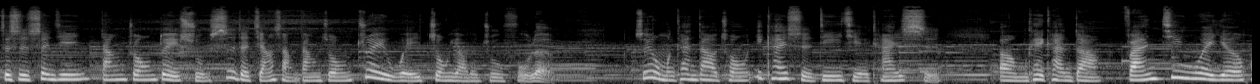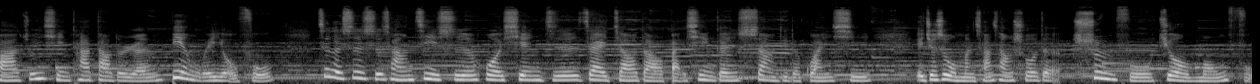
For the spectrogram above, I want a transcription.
这是圣经当中对属世的奖赏当中最为重要的祝福了。所以，我们看到从一开始第一节开始。呃，我们可以看到，凡敬畏耶和华、遵行他道的人，变为有福。这个是时常祭司或先知在教导百姓跟上帝的关系，也就是我们常常说的“顺服就蒙福”。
